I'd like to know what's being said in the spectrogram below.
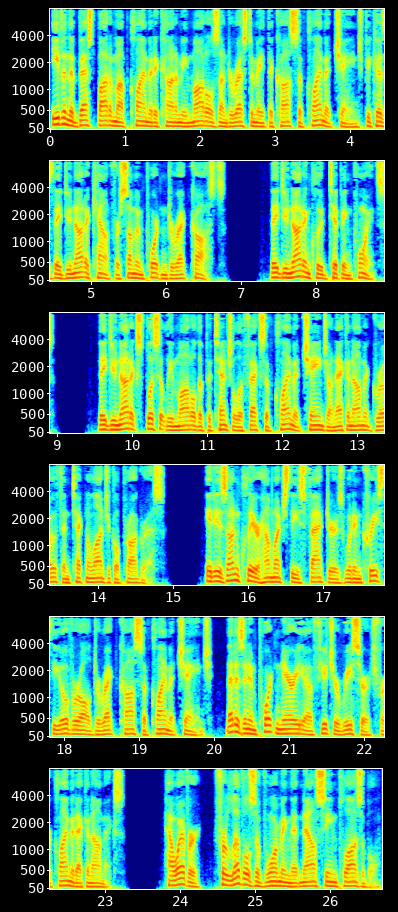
even the best bottom up climate economy models underestimate the costs of climate change because they do not account for some important direct costs. They do not include tipping points. They do not explicitly model the potential effects of climate change on economic growth and technological progress. It is unclear how much these factors would increase the overall direct costs of climate change, that is an important area of future research for climate economics. However, for levels of warming that now seem plausible,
